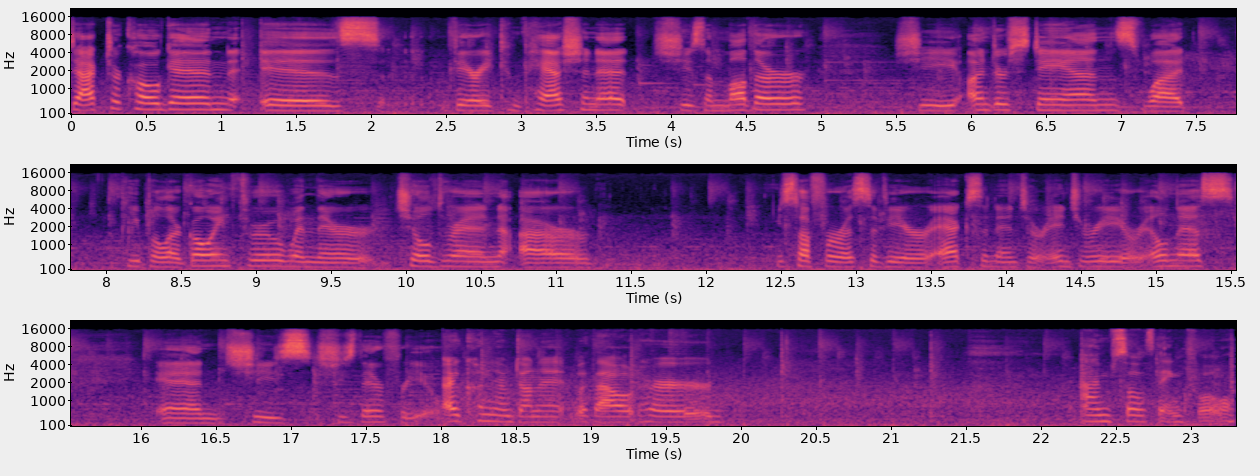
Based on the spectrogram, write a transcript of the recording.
Dr. Kogan is very compassionate. She's a mother. She understands what people are going through when their children are suffer a severe accident or injury or illness and she's she's there for you. I couldn't have done it without her. I'm so thankful.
